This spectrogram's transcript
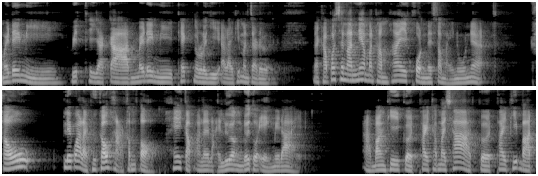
ไม่ได้มีวิทยาการไม่ได้มีเทคโนโลยีอะไรที่มันจเจริญนะครับ เพราะฉะนั้นเนี่ยมันทำให้คนในสมัยนู้นเนี่ยเขาเรียกว่าอะไรคือเขาหาคำตอบ ให้กับอะไรหลายเรื่องด้วยตัวเองไม่ได้อ่าบางทีเกิดภัยธรรมชาติ เกิดภัยพิบัติ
